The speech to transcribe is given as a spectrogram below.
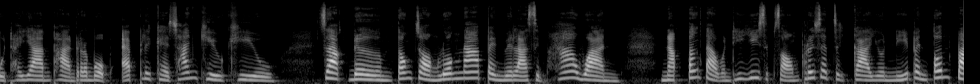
อุทยานผ่านระบบแอปพลิเคชัน QQ จากเดิมต้องจองล่วงหน้าเป็นเวลา 15 วัน นับตั้งแต่วันที่ 22 พฤศจิกายนนี้เป็นต้นไป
